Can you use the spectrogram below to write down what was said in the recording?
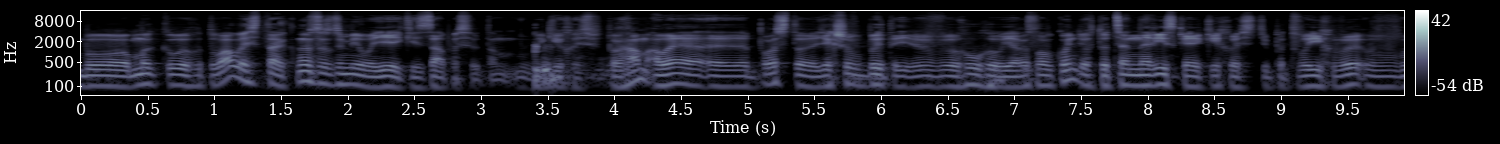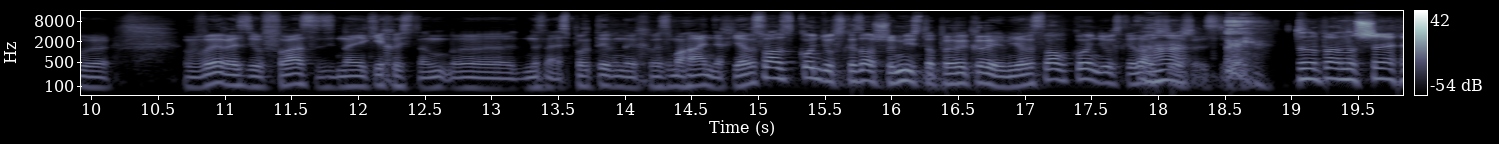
Бо ми коли готувалися, так ну зрозуміло, є якісь записи там в якихось програм, але е, просто якщо вбити в Google Ярослав Кондюх, то це нарізка якихось, типу, твоїх ви, в, виразів, фраз на якихось там е, не знаю, спортивних змаганнях. Ярослав Кондюх сказав, що місто перекрив. Ярослав Кондюх сказав Ага. ще щось. То, напевно, ще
